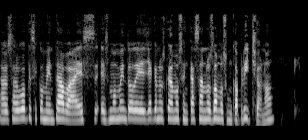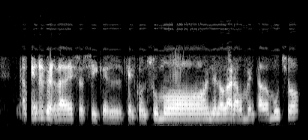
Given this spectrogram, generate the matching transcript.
es algo que se comentaba, es, es momento de, ya que nos quedamos en casa, nos damos un capricho, ¿no? También es verdad eso, sí, que el, que el consumo en el hogar ha aumentado mucho,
